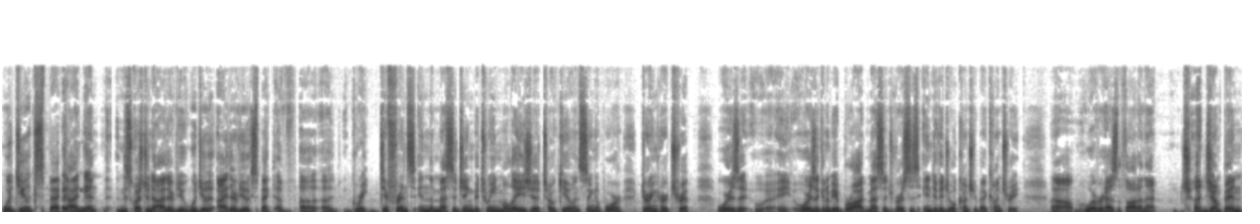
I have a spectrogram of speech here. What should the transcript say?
Would you expect? I, and this question to either of you: Would you either of you expect a, a, a, great difference in the messaging between Malaysia, Tokyo, and Singapore during her trip, or is it or is it going to be a broad message versus individual country by country? Uh, whoever has a thought on that, jump in.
